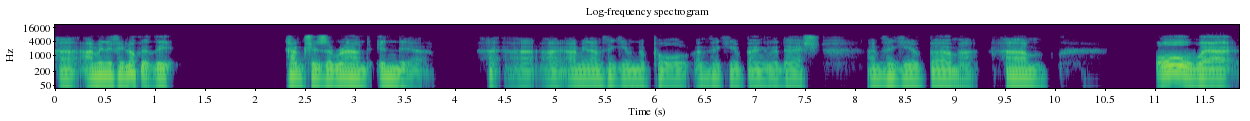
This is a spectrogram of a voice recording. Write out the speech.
Uh, I mean, if you look at the countries around India, uh, I, I mean, I'm thinking of Nepal, I'm thinking of Bangladesh, I'm thinking of Burma. Um, all where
